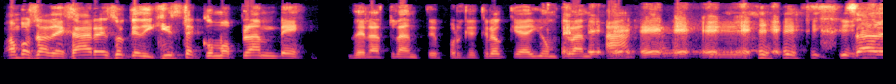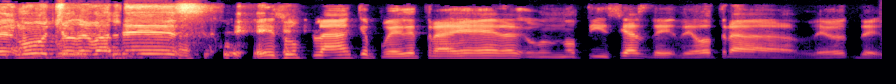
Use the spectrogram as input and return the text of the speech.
Vamos a dejar eso que dijiste como plan B del Atlante, porque creo que hay un plan A. Sabes mucho de Valdés. Es un plan que puede traer noticias de, de otra, de,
